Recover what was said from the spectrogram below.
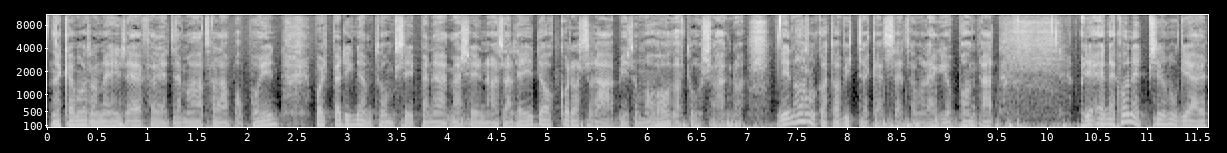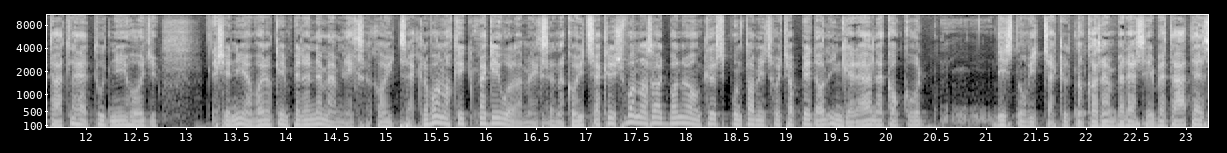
Nekem az a nehéz, elfelejtem általában a point, vagy pedig nem tudom szépen elmesélni az elejét, de akkor azt rábízom a hallgatóságra. De én azokat a vicceket szeretem a legjobban, tehát ugye ennek van egy pszichológiája, tehát lehet tudni, hogy és én ilyen vagyok, én például nem emlékszek a viccekre. Van, akik meg jól emlékszenek a viccekre, és van az agyban olyan központ, amit, hogyha például ingerelnek, akkor disznóviccek jutnak az ember eszébe. Tehát ez,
